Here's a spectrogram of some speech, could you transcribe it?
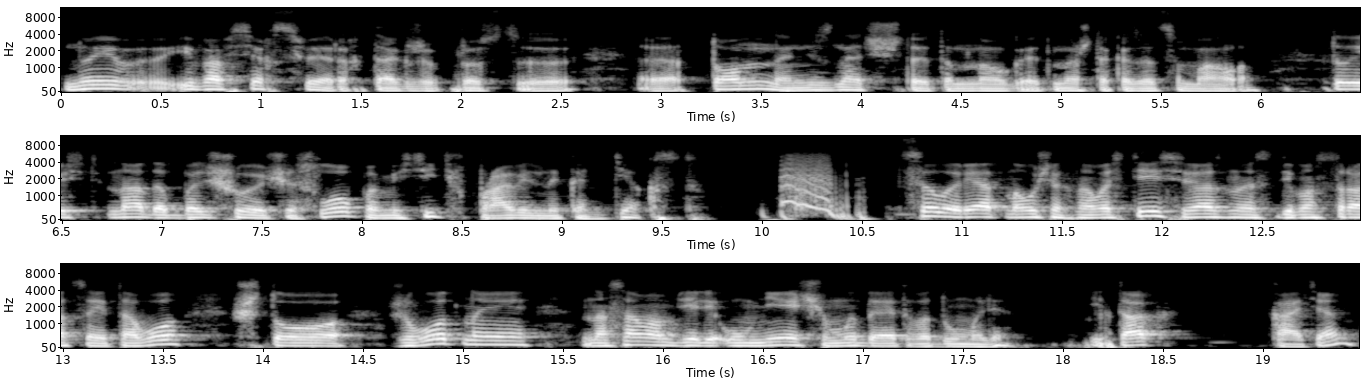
Ну и, и во всех сферах также просто э, тонна не значит, что это много, это может оказаться мало. То есть надо большое число поместить в правильный контекст. Целый ряд научных новостей связаны с демонстрацией того, что животные на самом деле умнее, чем мы до этого думали. Итак, Катя.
